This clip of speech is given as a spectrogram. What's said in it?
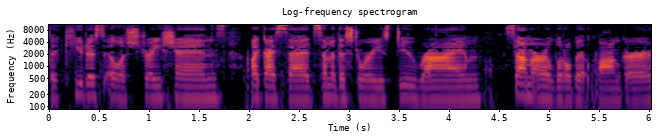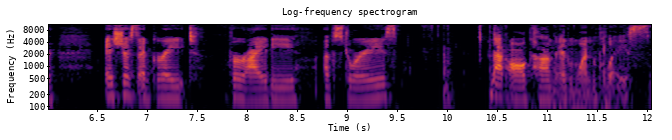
the cutest illustrations. Like I said, some of the stories do rhyme. Some are a little bit longer it's just a great variety of stories that all come in one place.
